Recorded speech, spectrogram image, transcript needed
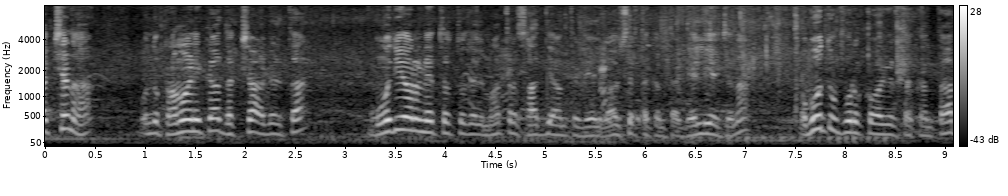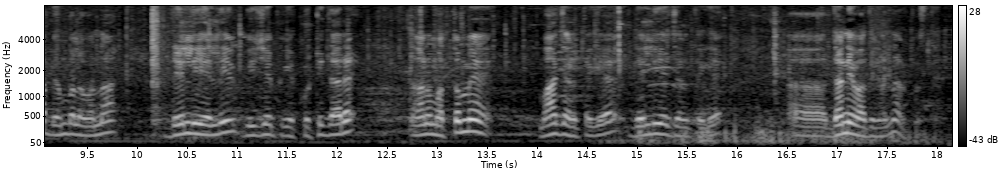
ತಕ್ಷಣ ಒಂದು ಪ್ರಾಮಾಣಿಕ, ದಕ್ಷ ಆಡಳಿತ ಮೋದಿಯವರ ನೇತೃತ್ವದಲ್ಲಿ ಮಾತ್ರ ಸಾಧ್ಯ ಅಂತ ಹೇಳಿ ಭಾವಿಸಿರ್ತಕ್ಕಂಥ ಡೆಲ್ಲಿಯ ಜನ ಅಭೂತಪೂರ್ವಕವಾಗಿರ್ತಕ್ಕಂಥ ಬೆಂಬಲವನ್ನು ಡೆಲ್ಲಿಯಲ್ಲಿ ಬಿ ಜೆ ಪಿಗೆ ಕೊಟ್ಟಿದ್ದಾರೆ. ನಾನು ಮತ್ತೊಮ್ಮೆ ಮಹಾಜನತೆಗೆ ಡೆಲ್ಲಿಯ ಜನತೆಗೆ ಧನ್ಯವಾದಗಳನ್ನು ಅರ್ಪಿಸ್ತೇನೆ.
